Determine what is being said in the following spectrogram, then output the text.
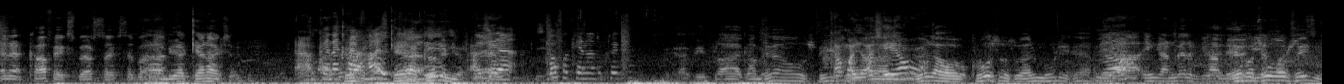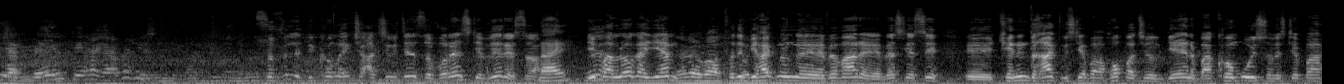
han er kaffeekspert, så så bare... Ja, men jeg kender ikke. Du kender Jeg kender køkken jo. Altså, Ja. Hvorfor kender du køkkenet? Ja, vi plejer at komme herover og spise. Kommer I også og herover? Vi er jo kursus og alt muligt her. Har en gang imellem, vi har Det er for to år siden. Ja, vel, det har jeg vel Selvfølgelig, vi kommer ikke til aktivitet, så hvordan skal vi det så? Nej. I bare lukker hjem, fordi vi har ikke nogen, øh, hvad var det, hvad skal jeg sige, øh, kendindragt, hvis jeg bare hopper til gerne bare kom ud, så hvis jeg bare,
